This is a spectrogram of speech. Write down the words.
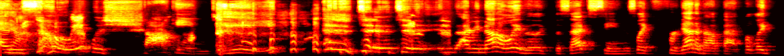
and yeah. so it was shocking to me to to I mean, not only the like the sex scenes, like forget about that, but like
